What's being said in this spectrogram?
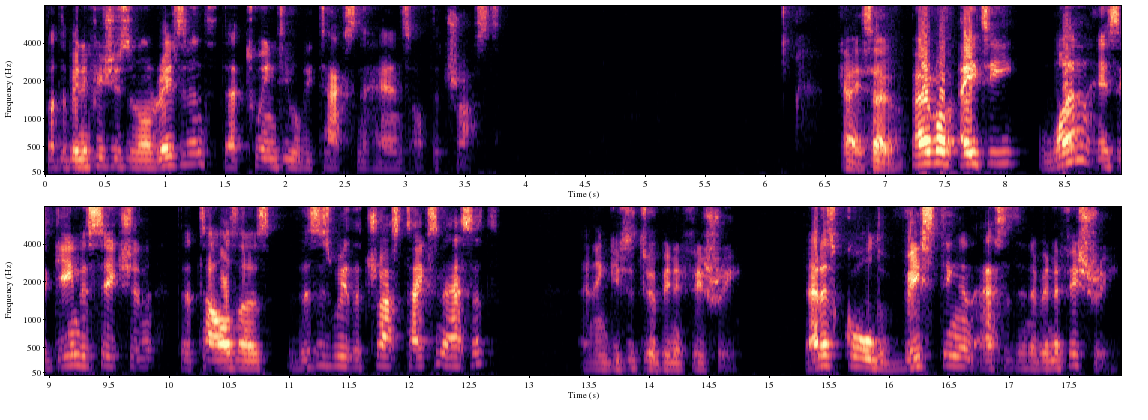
but the beneficiary is a non-resident, that 20 will be taxed in the hands of the trust. Okay, so paragraph 81 is again the section that tells us this is where the trust takes an asset and then gives it to a beneficiary. That is called vesting an asset in a beneficiary.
